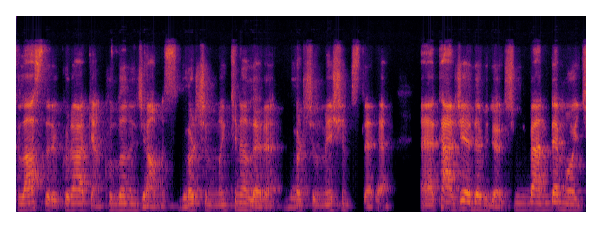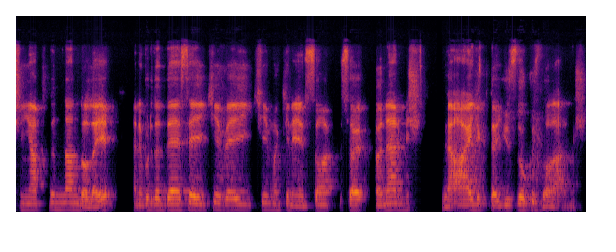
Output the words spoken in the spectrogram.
cluster'ı kurarken kullanacağımız virtual makineleri, virtual machines'leri e, tercih edebiliyoruz. Şimdi ben demo için yaptığımdan dolayı Hani burada DS2 V2 makineyi önermiş ve aylık da 109 dolarmış.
